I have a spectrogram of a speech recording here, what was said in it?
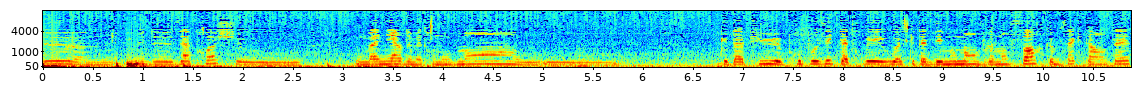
deux, approches ou, manières de mettre en mouvement tu as pu proposer, que tu as trouvé, ou est-ce que tu as des moments vraiment forts comme ça que tu as en tête,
